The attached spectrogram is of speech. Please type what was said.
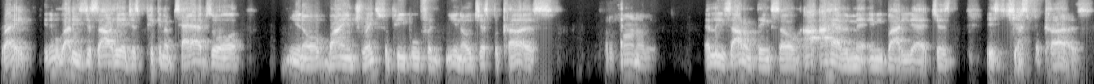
right? Nobody's just out here just picking up tabs or, you know, buying drinks for people for, you know, just because. For the fun of it. At least I don't think so. I, I haven't met anybody that just is just because.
